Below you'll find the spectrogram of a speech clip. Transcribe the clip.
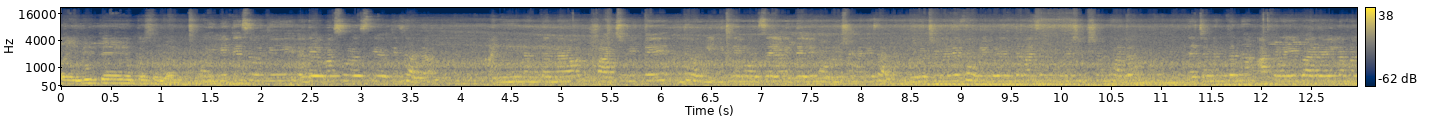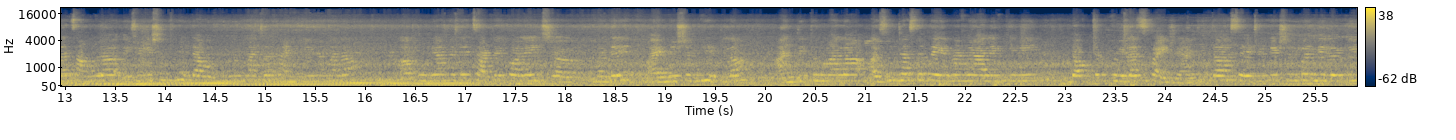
पहिली ते कसं झालं? पहिली ते चौथी देवासूळ वस्तीवरती झालं आणि आणि नंतर ना पाचवी ते दहावी इथे मोजे विद्यालय मोरुचीमध्ये झालं. मोरुचीमध्ये दहावीपर्यंत माझं पूर्ण शिक्षण झालं त्याच्यानंतर ना अकरावी बारावीला मला चांगलं एज्युकेशन भेटावं म्हणून माझ्या फॅमिलीनं मला अ, पुण्यामध्ये चाटे कॉलेज अ, मध्ये ॲडमिशन घेतलं आणि तिथून मला अजून जास्त प्रेरणा मिळाली की मी डॉक्टर व्हायलाच पाहिजे आणि तिथं असं एज्युकेशन पण दिलं की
